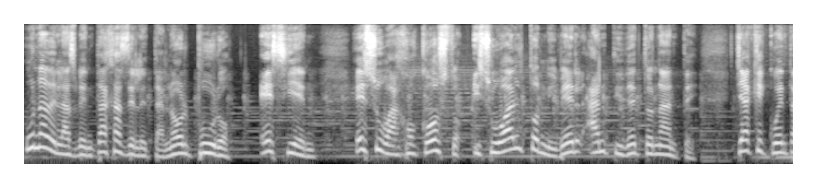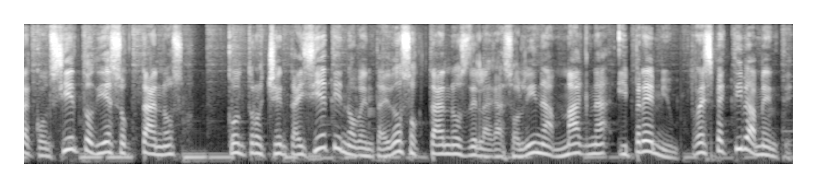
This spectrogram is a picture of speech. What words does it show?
Una de las ventajas del etanol puro, E100, es su bajo costo y su alto nivel antidetonante, ya que cuenta con 110 octanos contra 87 y 92 octanos de la gasolina Magna y Premium, respectivamente,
